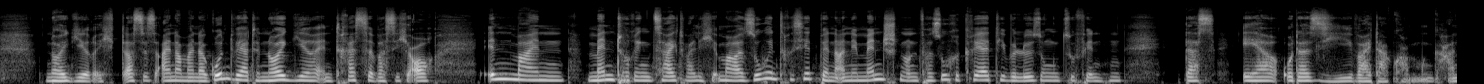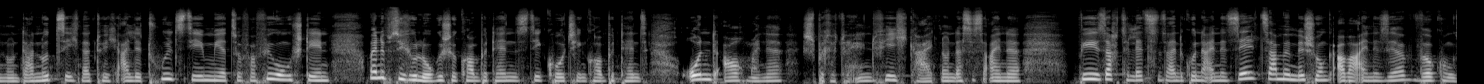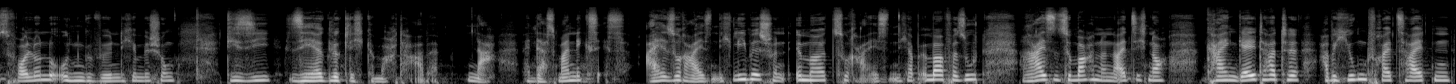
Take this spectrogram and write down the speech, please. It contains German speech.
neugierig. Das ist einer meiner Grundwerte, Neugier, Interesse, was sich auch in meinem Mentoring zeigt, weil ich immer so interessiert bin an den Menschen und versuche kreative Lösungen zu finden, dass er oder sie weiterkommen kann. Und da nutze ich natürlich alle Tools, die mir zur Verfügung stehen, meine psychologische Kompetenz, die Coaching-Kompetenz und auch meine spirituellen Fähigkeiten. Und das ist eine wie sagte letztens eine Kunde, eine seltsame Mischung, aber eine sehr wirkungsvolle und ungewöhnliche Mischung, die sie sehr glücklich gemacht habe. Na, wenn das mal nix ist. Also Reisen. Ich liebe es schon immer zu reisen. Ich habe immer versucht, Reisen zu machen und als ich noch kein Geld hatte, habe ich Jugendfreizeiten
